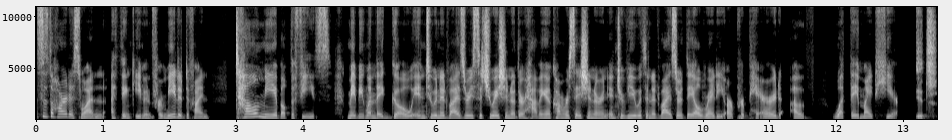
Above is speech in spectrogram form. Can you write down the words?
This is the hardest one, I think, even for me to define. Tell me about the fees. Maybe when they go into an advisory situation or they're having a conversation or an interview with an advisor, they already are mm-hmm. prepared of what they might hear. It's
